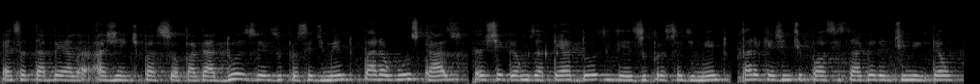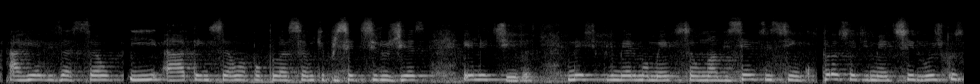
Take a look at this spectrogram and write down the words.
Essa tabela a gente passou a pagar duas vezes o procedimento, para alguns casos, chegando chegamos até a 12 vezes o procedimento para que a gente possa estar garantindo então a realização e a atenção à população que precisa de cirurgias eletivas. Neste primeiro momento são 905 procedimentos cirúrgicos.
